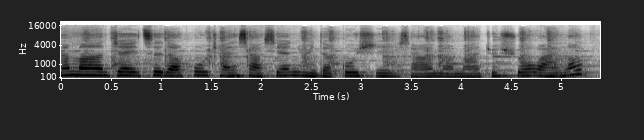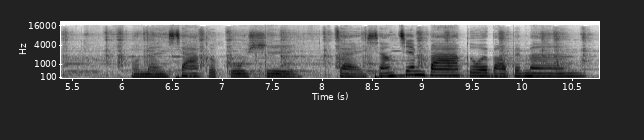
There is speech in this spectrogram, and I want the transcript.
那么这一次的护产小仙女的故事，小恩妈妈就说完了。我们下个故事再相见吧，各位宝贝们。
